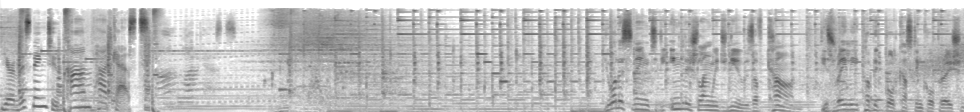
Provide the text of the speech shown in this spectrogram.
You're listening to Kan Podcasts. You are listening to the English language news of Kan, the Israeli Public Broadcasting Corporation.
